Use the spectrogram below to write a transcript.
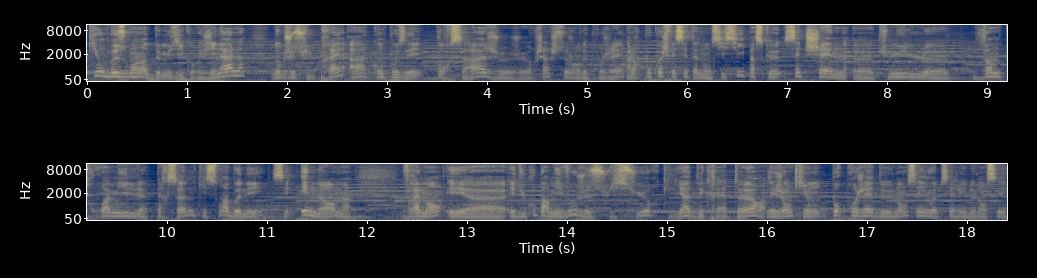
qui ont besoin de musique originale, donc je suis prêt à composer pour ça, je, recherche ce genre de projet. Alors pourquoi je fais cette annonce ici? Parce que cette chaîne euh, cumule 23 euh, 000 personnes qui sont abonnées, c'est énorme, Vraiment, euh, et, du coup parmi vous, je suis sûr qu'il y a des créateurs, des gens qui ont pour projet de lancer une web série, de lancer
